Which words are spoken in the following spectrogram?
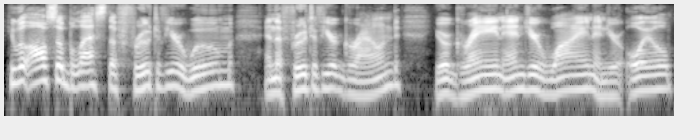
He will also bless the fruit of your womb and the fruit of your ground, your grain and your wine and your oil,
